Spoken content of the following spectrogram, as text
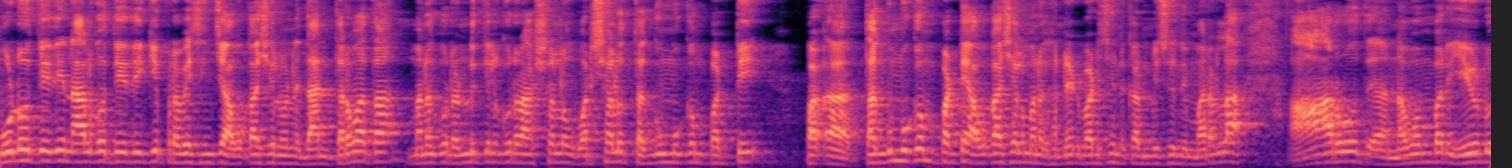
మూడో తేదీ నాలుగో తేదీకి ప్రవేశించే అవకాశాలు ఉన్నాయి. దాని తర్వాత మనకు రెండు తెలుగు రాష్ట్రాల్లో వర్షాలు తగ్గుముఖం పట్టి తగ్గుముఖం పట్టే అవకాశాలు మనకు హండ్రెడ్ పర్సెంట్ కనిపిస్తుంది. మరలా ఆరో నవంబర్ ఏడు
